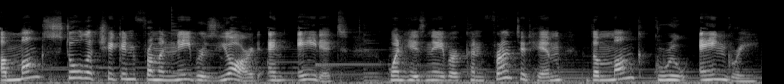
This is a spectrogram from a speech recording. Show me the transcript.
A monk stole a chicken from a neighbor's yard and ate it. When his neighbor confronted him, the monk grew angry.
